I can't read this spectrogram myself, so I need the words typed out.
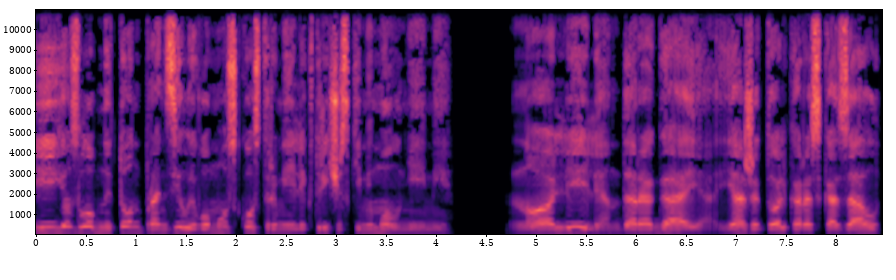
и ее злобный тон пронзил его мозг острыми электрическими молниями. Но, Лилиан, дорогая, я же только рассказал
